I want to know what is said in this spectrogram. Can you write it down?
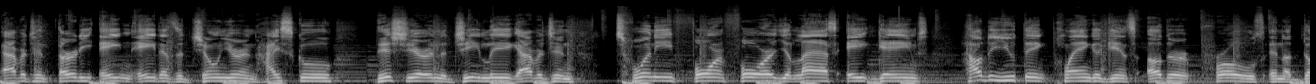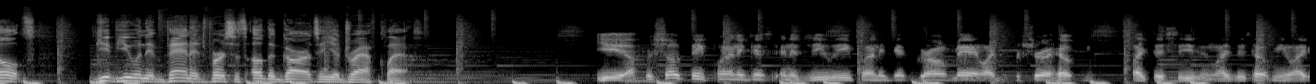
averaging 38 and 8 as a junior in high school. This year in the G League, averaging 24 and 4 your last eight games. How do you think playing against other pros and adults give you an advantage versus other guards in your draft class? Yeah, I for sure think playing against in the G League, playing against grown men, like for sure helped me. Like this season, like just helped me like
